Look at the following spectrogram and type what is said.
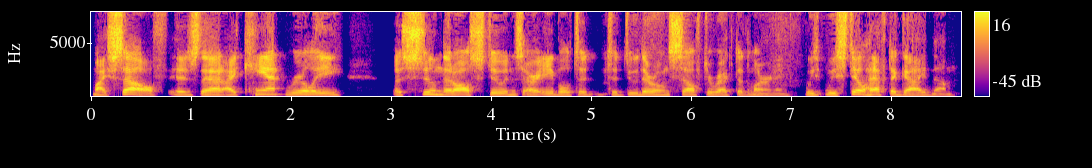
myself is that I can't really assume that all students are able to to do their own self-directed learning. We we still have to guide them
